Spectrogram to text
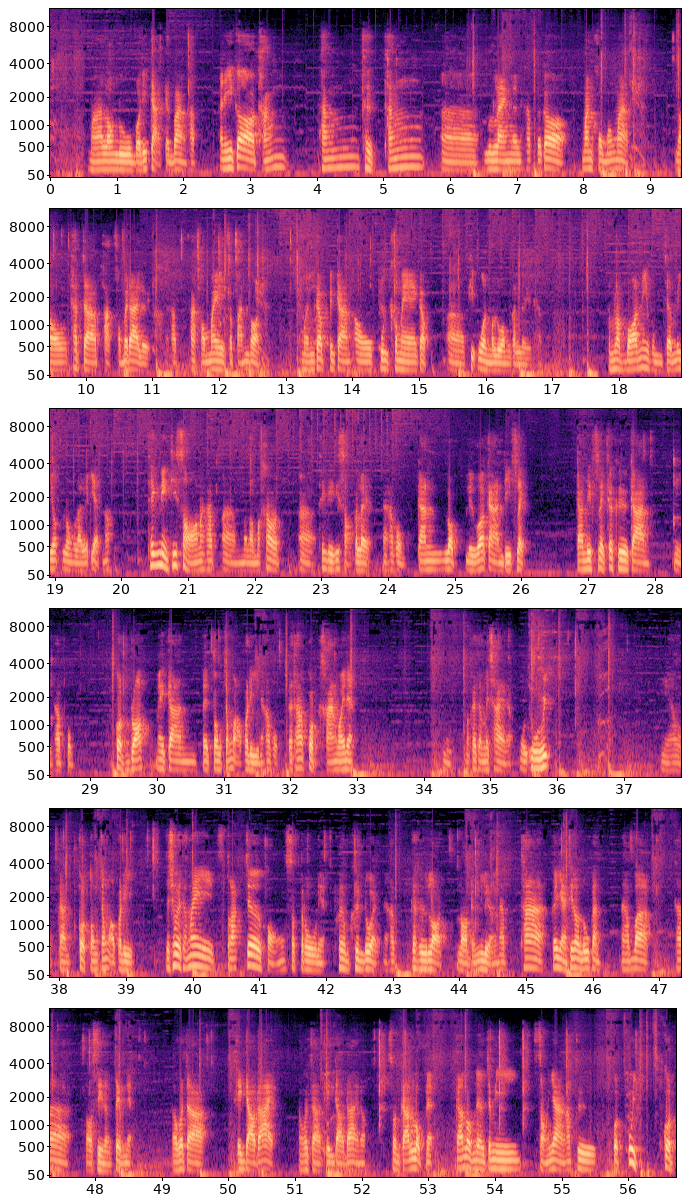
มาลองดูบอดี้การ์ดกันบ้างครับ อันนี้ก็ทั้งทั้งถึกทั้งรุนแรงเลยนะครับ แล้วก็มั่นคงมากๆ เราแทบจะผลักเขาไม่ได้เลยนะครับ ถ้าเขาไม่สตันก่อน เหมือนกับเป็นการเอาคุณคแมกับพี่อ้วนมารวมกันเลยนะครับสำหรับบอสนี่ผมจะไม่ยกลงรายละเอียดเนาะเทคนิคที่สองนะครับมาเรามาเข้าอ่าเทคนิคที่สองกันเลยนะครับผมการหลบหรือว่าการดีเฟล็กการดีเฟล็กก็คือการนี่ครับผม กดบล็อกในการไปตรงจังหวะพอดีนะครับผม แต่ถ้ากดค้างไว้เนี่ยมันก็จะไม่ใช่นะอุ้ยอุ้ยนี่ครับผมการกดตรงจังหวะพอดี จะช่วยทำให้สตรัคเจอร์ของศัตรูเนี่ยเพิ่มขึ้นด้วยนะครับ ก็คือหลอดหลอดเหลืองๆนะครับ ถ้าก็อย่างที่เรารู้กันนะครับว่าถ้าหลอสีเหลืองเต็มเนี่ย เราก็จะเทคดาวได้ เราก็จะเทคดาวได้เนาะส่วนการหลบเนี่ย การหลบเนี่ยจะมี 2 อย่างครับคือกดอุ้ยกด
